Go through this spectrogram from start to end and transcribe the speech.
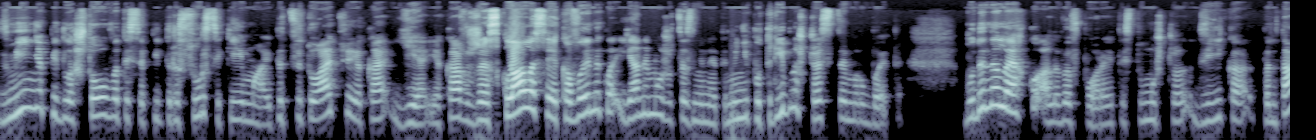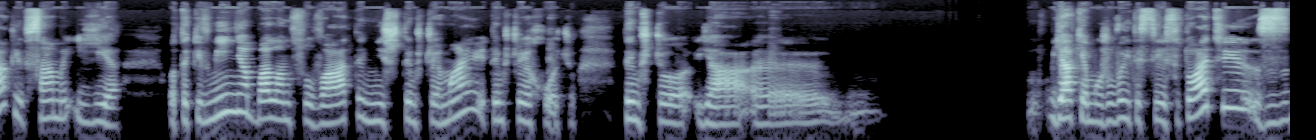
вміння підлаштовуватися під ресурс, який я маю, під ситуацію, яка є, яка вже склалася, яка виникла, і я не можу це змінити. Мені потрібно щось з цим робити. Буде нелегко, але ви впораєтесь, тому що двійка пентаклів саме і є отаке вміння балансувати між тим, що я маю, і тим, що я хочу. Тим, що я, е, як я можу вийти з цієї ситуації з,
